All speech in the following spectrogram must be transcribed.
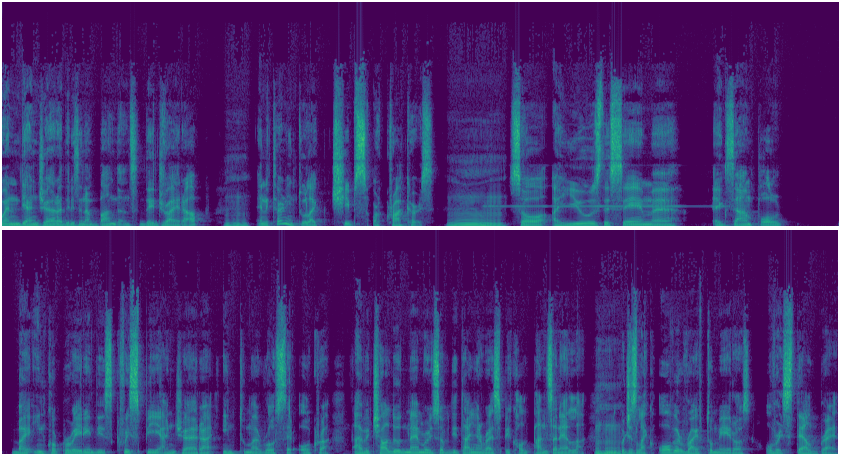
when the Anjera, there is an abundance, they dry it up Mm-hmm. and it turns into like chips or crackers. Mm. So I use the same uh, example by incorporating this crispy anjera into my roasted okra. I have a childhood memories of the Italian recipe called panzanella, mm-hmm. which is like overripe tomatoes over stale bread.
